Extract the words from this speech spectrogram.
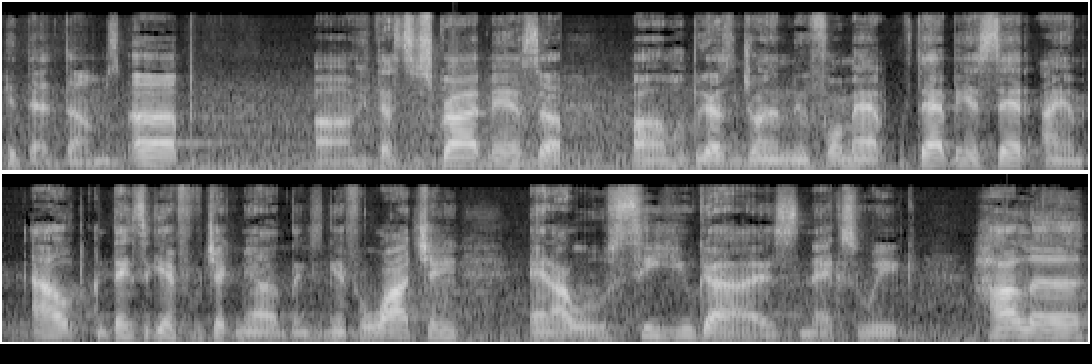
hit that thumbs up, um, hit that subscribe, man. So. Um, hope you guys enjoying the new format. With that being said, I am out. And thanks again for checking me out. Thanks again for watching. And I will see you guys next week. Holla.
